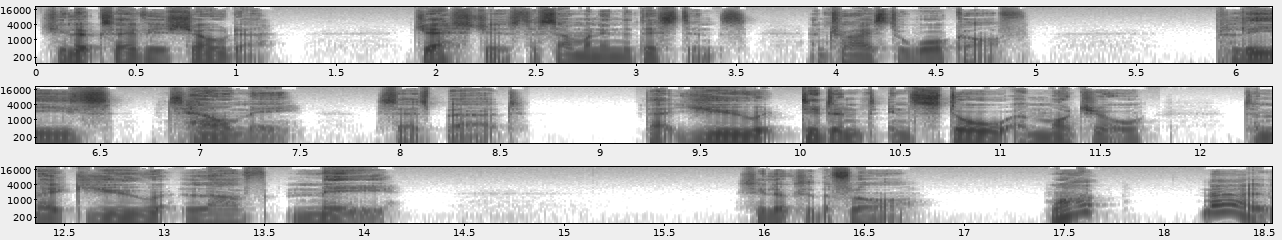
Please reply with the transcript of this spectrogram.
She looks over his shoulder, gestures to someone in the distance, and tries to walk off. Please tell me, says Burt, that you didn't install a module to make you love me. She looks at the floor. What? No,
